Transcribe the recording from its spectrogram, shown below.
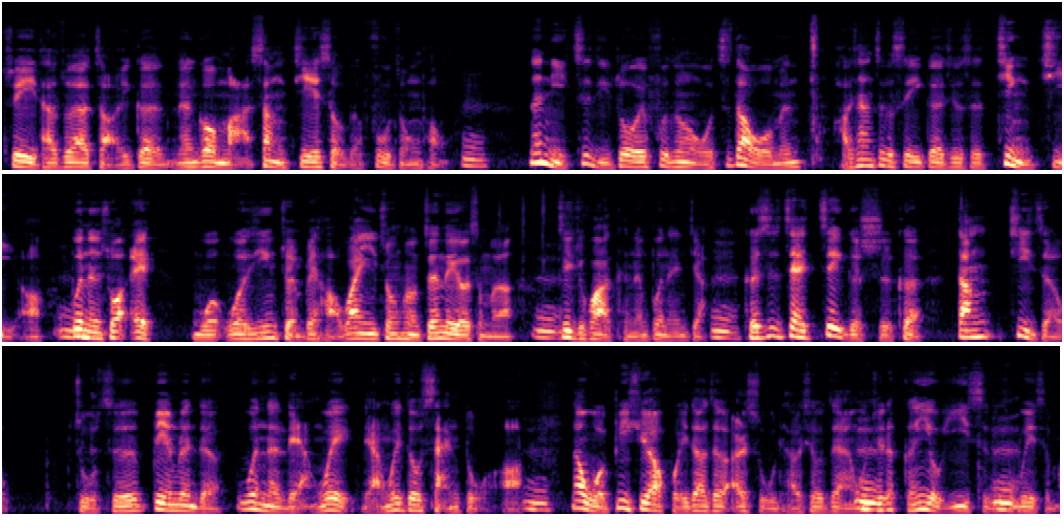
所以他说要找一个能够马上接手的副总统。嗯。那你自己作为副总统，我知道我们好像这个是一个就是禁忌啊，不能说哎，我我已经准备好，万一总统真的有什么，这句话可能不能讲。可是在这个时刻，当记者主持辩论的问了两位，两位都闪躲啊，那我必须要回到这个二十五条修正案，我觉得很有意思的是为什么？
